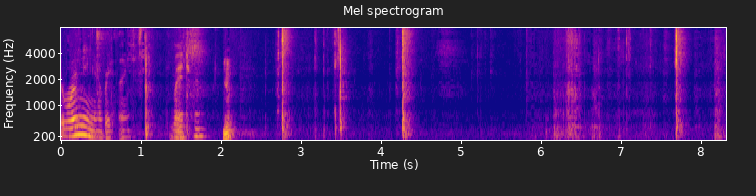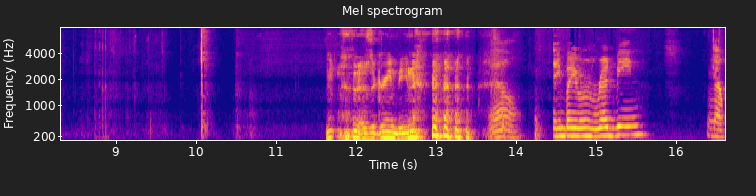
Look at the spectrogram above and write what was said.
You're ruining everything. My turn. yep. There's a green bean. Well, anybody want a red bean? No.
